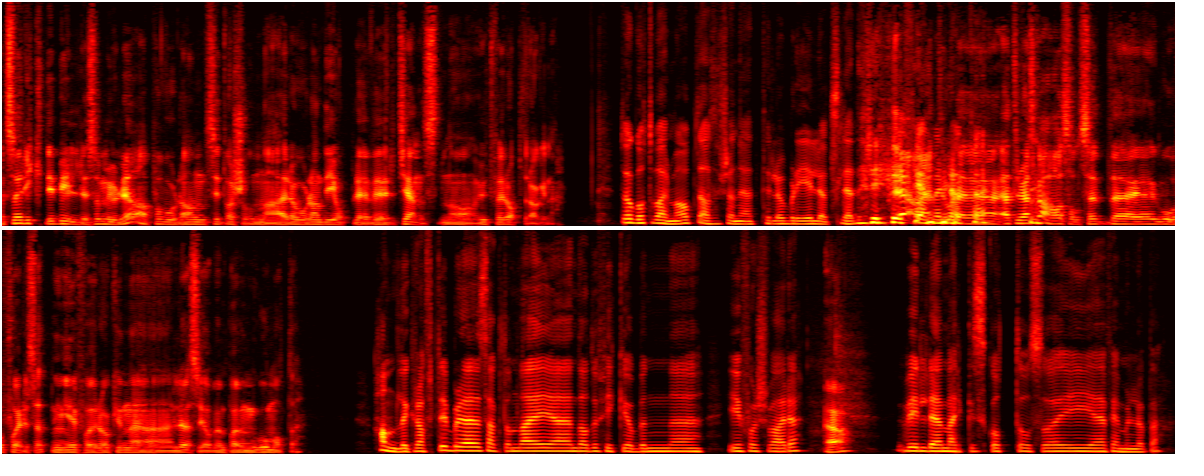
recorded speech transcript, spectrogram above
et så riktig bilde som mulig da, på hvordan situasjonen er, og hvordan de opplever tjenesten og utfører oppdragene. Du har godt varma opp da, så skjønner jeg, til å bli løpsleder i Ja, jeg, tror det, Femundløpet. jeg tror jeg skal ha sånn sett eh, gode forutsetninger for å kunne løse jobben på en god måte. Handlekraftig ble sagt om deg eh, da du fikk jobben eh, i Forsvaret. Ja. Vil det merkes godt også i femmerløpet?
